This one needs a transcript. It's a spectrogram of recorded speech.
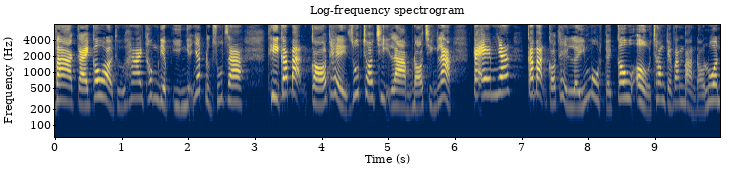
Và cái câu hỏi thứ hai thông điệp ý nghĩa nhất được rút ra thì các bạn có thể giúp cho chị làm đó chính là các em nhá, các bạn có thể lấy một cái câu ở trong cái văn bản đó luôn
